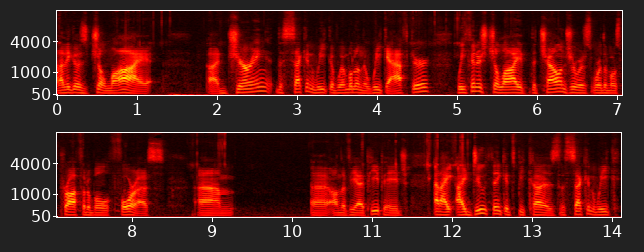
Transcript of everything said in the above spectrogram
And I think it was July. Uh, during the second week of Wimbledon, the week after, we finished July. The Challenger was were the most profitable for us um, uh, on the VIP page, and I, I do think it's because the second week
